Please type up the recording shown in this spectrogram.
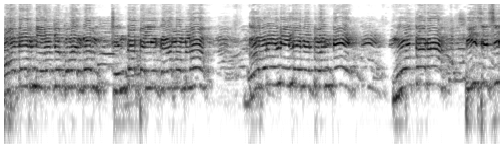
పాడేరు చింతపల్లి గ్రామంలో గౌరవనీయులైనటువంటి నూతన పిసిసి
